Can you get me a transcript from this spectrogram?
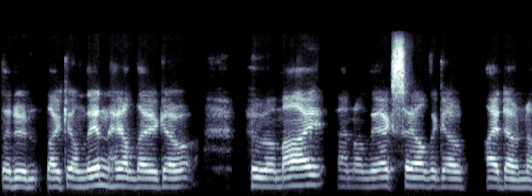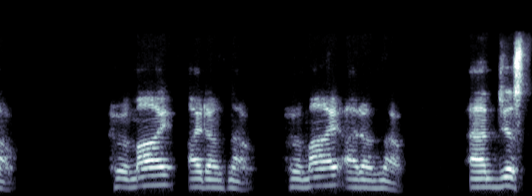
they do like on the inhale they go, "Who am I?" and on the exhale they go, "I don't know." Who am I? I don't know. Who am I? I don't know. And just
